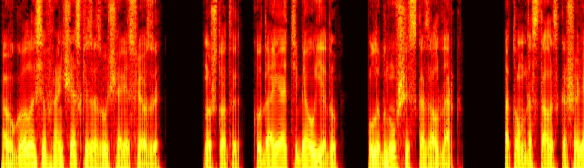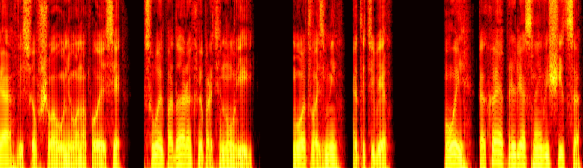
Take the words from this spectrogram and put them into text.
А в голосе Франчески зазвучали слезы. «Ну что ты, куда я от тебя уеду?» Улыбнувшись, сказал Дарк. Потом достал из кошеля, висевшего у него на поясе, свой подарок и протянул ей. «Вот, возьми, это тебе». «Ой, какая прелестная вещица!»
